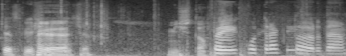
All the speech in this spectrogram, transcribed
Ce să fie și eu aici. Mișto. Păi cu tractor, da.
